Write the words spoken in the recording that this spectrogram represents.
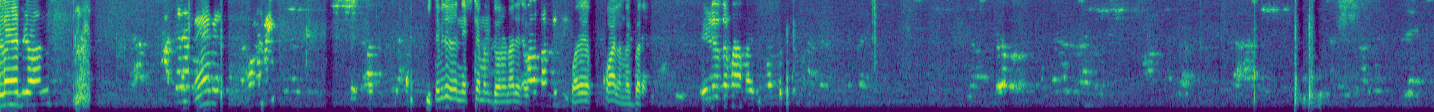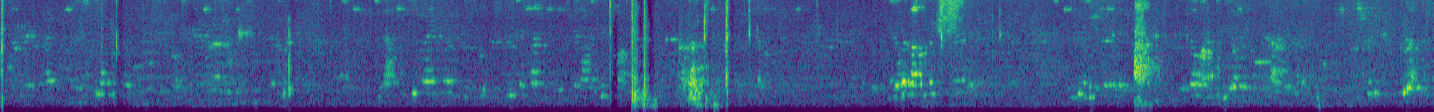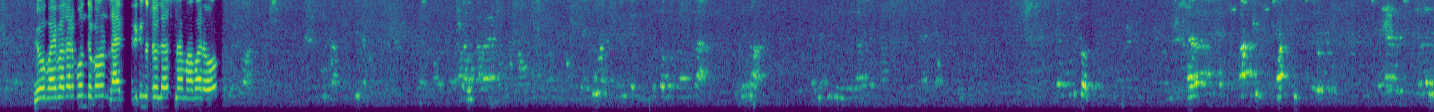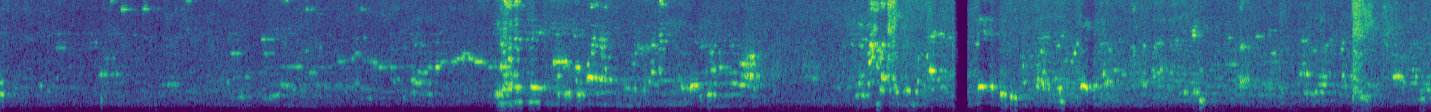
Hello everyone তো next time ধরো না দেখো পরে কয়ালাম একবারে। প্রিয় ভাই বাজার বন্ধুগণ লাইভে কিন্তু চলে আসলাম আবারও।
